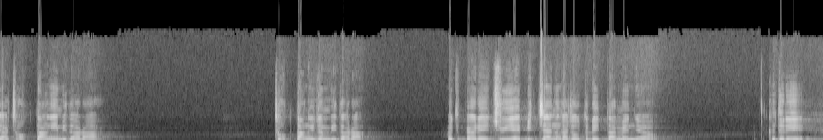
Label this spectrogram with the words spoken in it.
야, 적당히 믿어라. 적당히 좀 믿어라. 특별히 주위에 믿지 않는 가족들이 있다면요. 그들이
